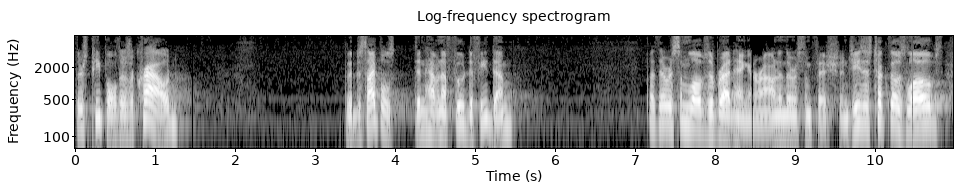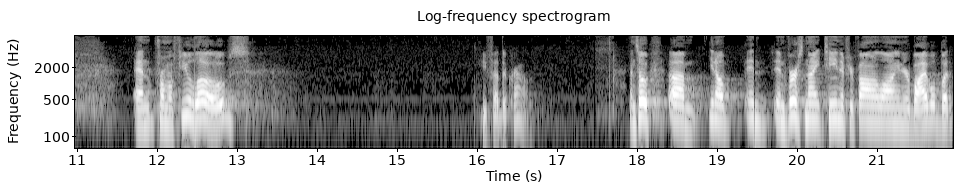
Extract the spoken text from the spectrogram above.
There's people, there's a crowd. The disciples didn't have enough food to feed them. But there were some loaves of bread hanging around, and there was some fish. And Jesus took those loaves, and from a few loaves, he fed the crowd. And so, um, you know, in, in verse 19, if you're following along in your Bible, but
